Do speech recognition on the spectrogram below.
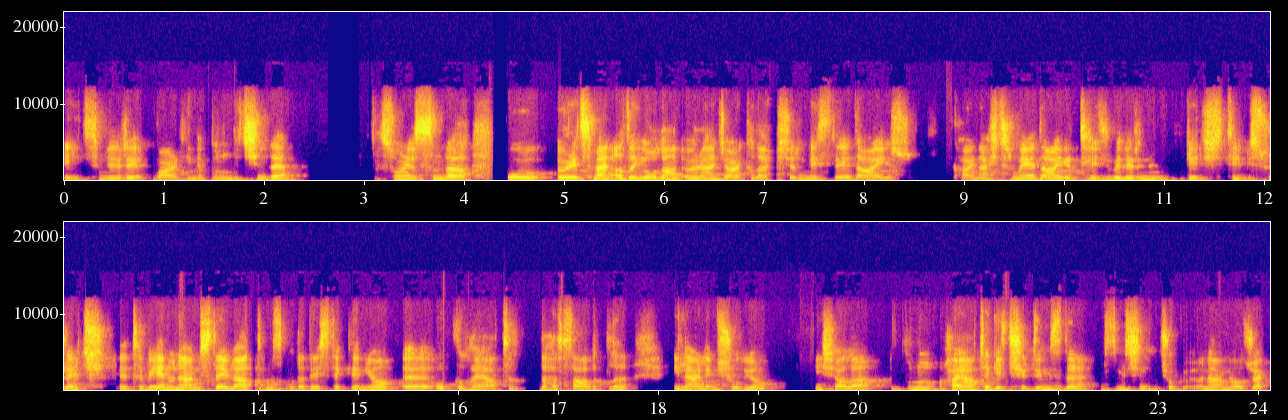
eğitimleri var yine bunun içinde. Sonrasında o öğretmen adayı olan öğrenci arkadaşların mesleğe dair kaynaştırmaya dair tecrübelerinin geliştiği bir süreç. E, tabii en önemlisi de evladımız burada destekleniyor. E, okul hayatı daha sağlıklı ilerlemiş oluyor. İnşallah bunu hayata geçirdiğimizde bizim için çok önemli olacak.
